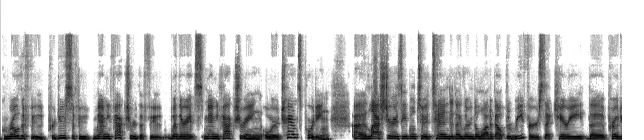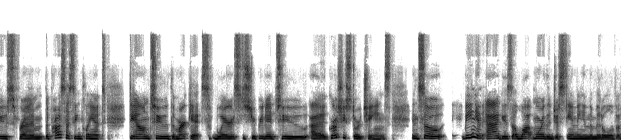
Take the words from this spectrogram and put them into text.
grow the food, produce the food, manufacture the food, whether it's manufacturing or transporting. Uh, last year, I was able to attend and I learned a lot about the reefers that carry the produce from the processing plant down to the markets where it's distributed to uh, grocery store chains. And so being an ag is a lot more than just standing in the middle of a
